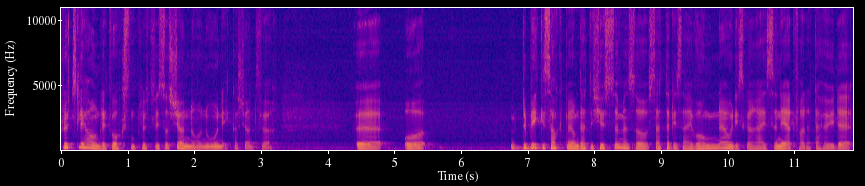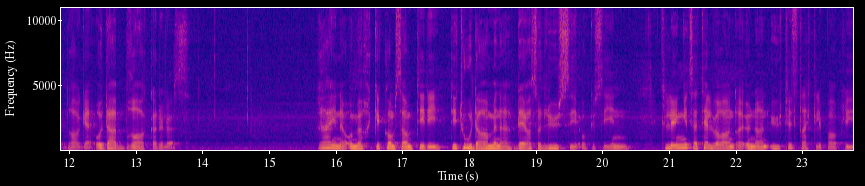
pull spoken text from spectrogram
plutselig har hun blitt voksen, plutselig så skjønner hun noe hun ikke har skjønt før. Uh, og, det blir ikke sagt mer om dette kysset, men så setter de seg i vognene, og de skal reise ned fra dette høydedraget, og der braker det løs. Regnet og mørket kom samtidig. De to damene, det er altså Lucy og kusinen, klynget seg til hverandre under en utilstrekkelig paraply.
